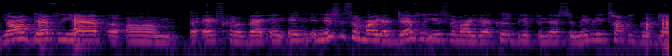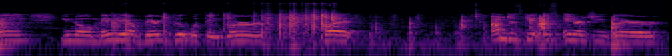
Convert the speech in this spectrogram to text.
y'all definitely have a, um an ex coming back. And, and and this is somebody that definitely is somebody that could be a finesser maybe they talk a good game you know maybe they are very good with their words. But i'm just getting this energy where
